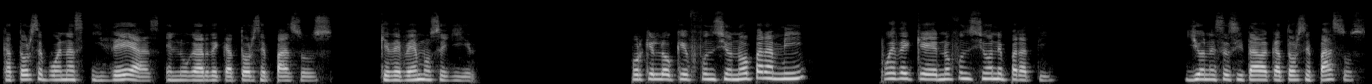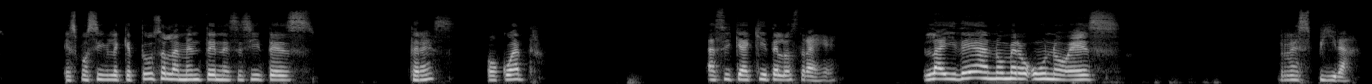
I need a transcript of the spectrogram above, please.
14 buenas ideas en lugar de 14 pasos que debemos seguir. Porque lo que funcionó para mí puede que no funcione para ti. Yo necesitaba 14 pasos. Es posible que tú solamente necesites tres o cuatro. Así que aquí te los traje. La idea número uno es respira.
